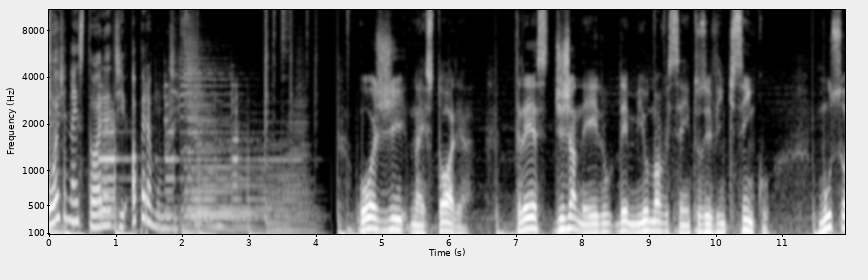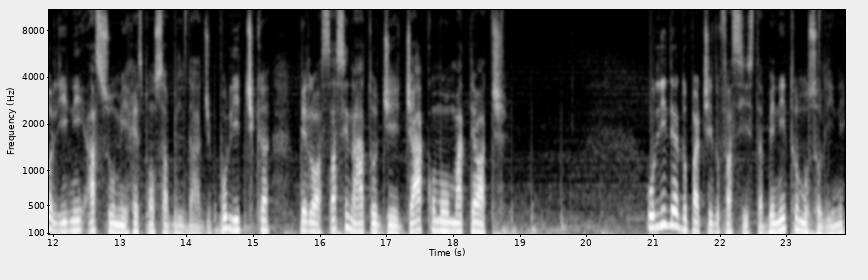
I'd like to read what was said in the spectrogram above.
o Hoje na História de Ópera Mundi. Hoje na História, 3 de janeiro de 1925 Mussolini assume responsabilidade política pelo assassinato de Giacomo Matteotti. O líder do partido fascista Benito Mussolini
